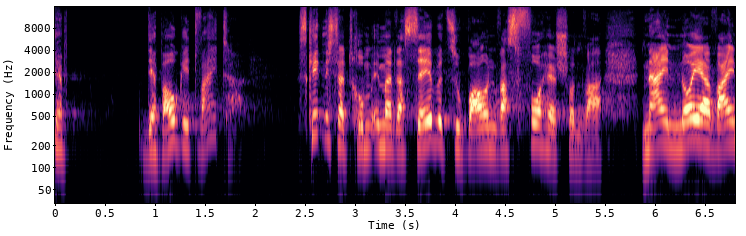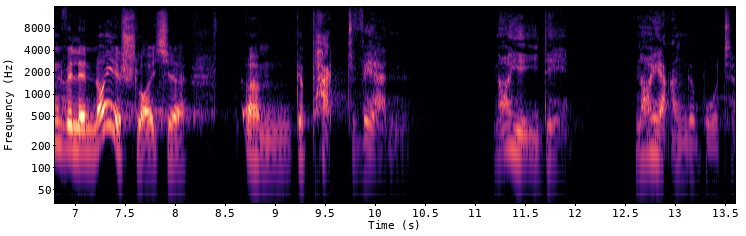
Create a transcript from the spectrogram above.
Der, der Bau geht weiter. Es geht nicht darum, immer dasselbe zu bauen, was vorher schon war. Nein, neuer Wein will in neue Schläuche ähm, gepackt werden. Neue Ideen, neue Angebote.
